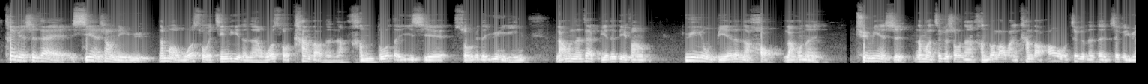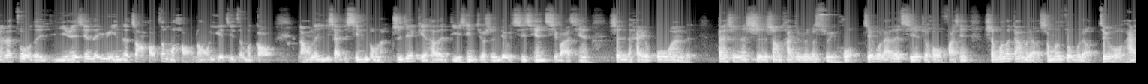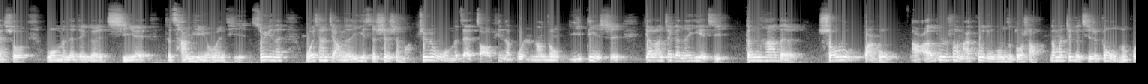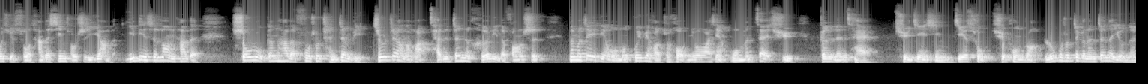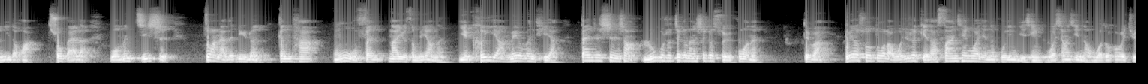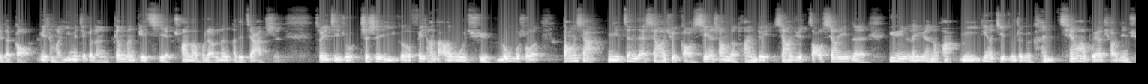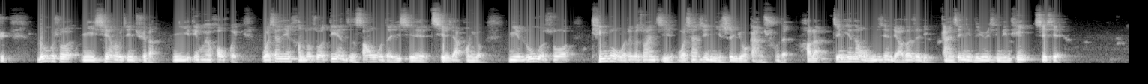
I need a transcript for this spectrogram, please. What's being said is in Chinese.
特别是在线上领域。那么我所经历的呢，我所看到的呢，很多的一些所谓的运营，然后呢，在别的地方运用别人的号，然后呢。去面试，那么这个时候呢，很多老板看到哦，这个人的这个原来做的原先的运营的账号这么好，然后业绩这么高，然后呢一下就心动了，直接给他的底薪就是六七千、七八千，甚至还有过万的。但是呢，事实上他就是个水货。结果来了企业之后，发现什么都干不了，什么都做不了，最后还说我们的这个企业的产品有问题。所以呢，我想讲的意思是什么？就是我们在招聘的过程当中，一定是要让这个人的业绩跟他的。收入挂钩啊，而不是说拿固定工资多少。那么这个其实跟我们过去所谈的薪酬是一样的，一定是让他的收入跟他的付出成正比，只有这样的话才是真正合理的方式。那么这一点我们规避好之后，你会发现我们再去跟人才去进行接触、去碰撞。如果说这个人真的有能力的话，说白了，我们即使赚来的利润跟他五五分，那又怎么样呢？也可以啊，没有问题啊。但是事实上，如果说这个人是个水货呢？对吧？不要说多了，我就是给他三千块钱的固定底薪，我相信呢，我都会觉得高。为什么？因为这个人根本给企业创造不了任何的价值。所以记住，这是一个非常大的误区。如果说当下你正在想要去搞线上的团队，想要去招相应的运营人员的话，你一定要记住这个坑，千万不要跳进去。如果说你陷入进去了，你一定会后悔。我相信很多做电子商务的一些企业家朋友，你如果说。听过我这个专辑，我相信你是有感触的。好了，今天呢，我们就先聊到这里，感谢你的用心聆听，谢谢。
